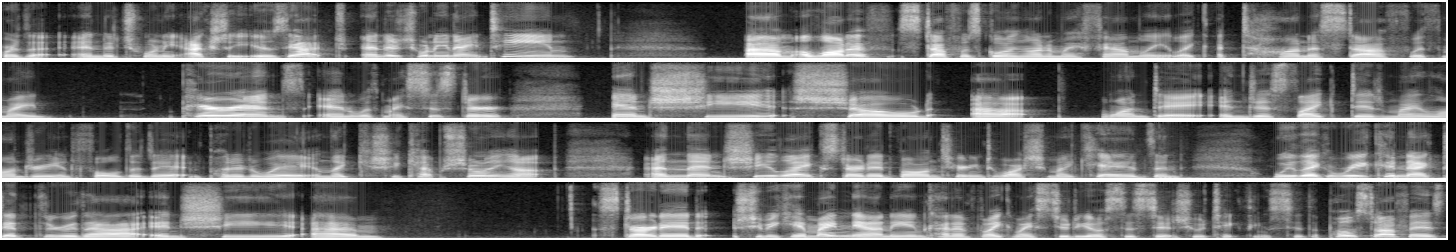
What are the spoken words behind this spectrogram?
or the end of 20 actually it was yeah, end of 2019 um, a lot of stuff was going on in my family, like a ton of stuff with my parents and with my sister. And she showed up one day and just like did my laundry and folded it and put it away and like she kept showing up and then she like started volunteering to watch my kids and we like reconnected through that and she um started she became my nanny and kind of like my studio assistant she would take things to the post office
